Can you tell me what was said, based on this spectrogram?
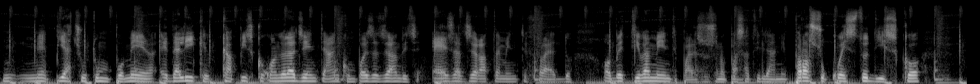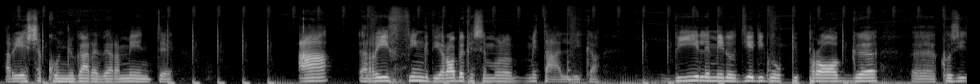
mi è piaciuto un po' meno. È da lì che capisco quando la gente, anche un po' esagerando, dice è esageratamente freddo. Obiettivamente, poi adesso sono passati gli anni, però su questo disco riesce a coniugare veramente A riffing di robe che sembrano metallica. B, le melodie di gruppi prog eh, così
